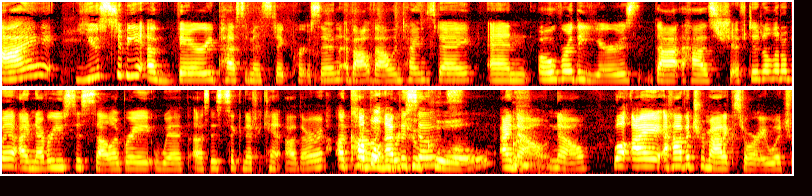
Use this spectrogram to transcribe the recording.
I used to be a very pessimistic person about Valentine's Day, and over the years that has shifted a little bit. I never used to celebrate with a significant other. A couple Oh, you were too episodes. cool. I know, no. Well, I have a traumatic story, which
